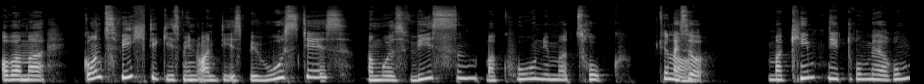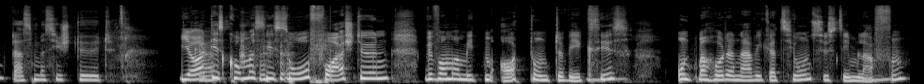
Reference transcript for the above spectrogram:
Aber man, ganz wichtig ist, wenn einem das bewusst ist, man muss wissen, man kann nicht mehr zurück. Genau. Also man kommt nicht drum herum, dass man sich stößt. ja, ja. das kann man sich so vorstellen, wie wenn man mit dem Auto unterwegs ist und man hat ein Navigationssystem laufen.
